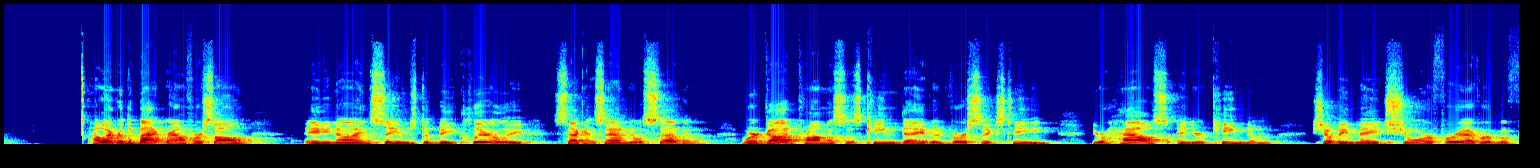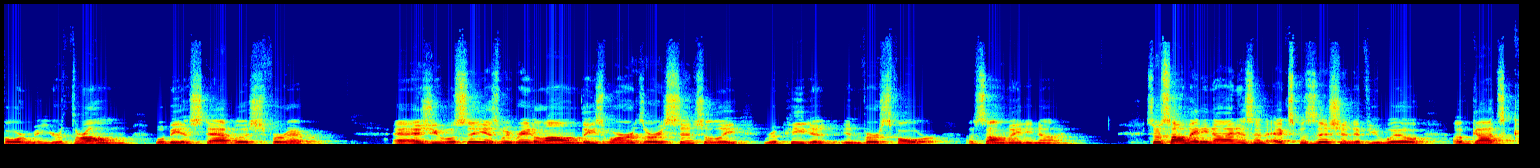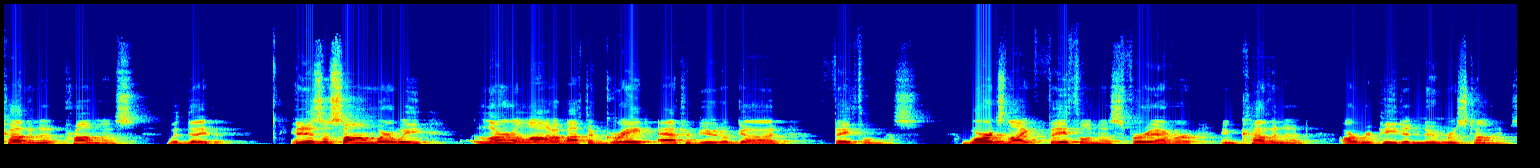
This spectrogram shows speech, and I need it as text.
However, the background for Psalm 89 seems to be clearly 2 Samuel 7, where God promises King David, verse 16, Your house and your kingdom shall be made sure forever before me. Your throne will be established forever. As you will see as we read along, these words are essentially repeated in verse 4 of Psalm 89. So, Psalm 89 is an exposition, if you will, of God's covenant promise with David. And it is a psalm where we learn a lot about the great attribute of God, faithfulness. Words like faithfulness, forever, and covenant are repeated numerous times.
